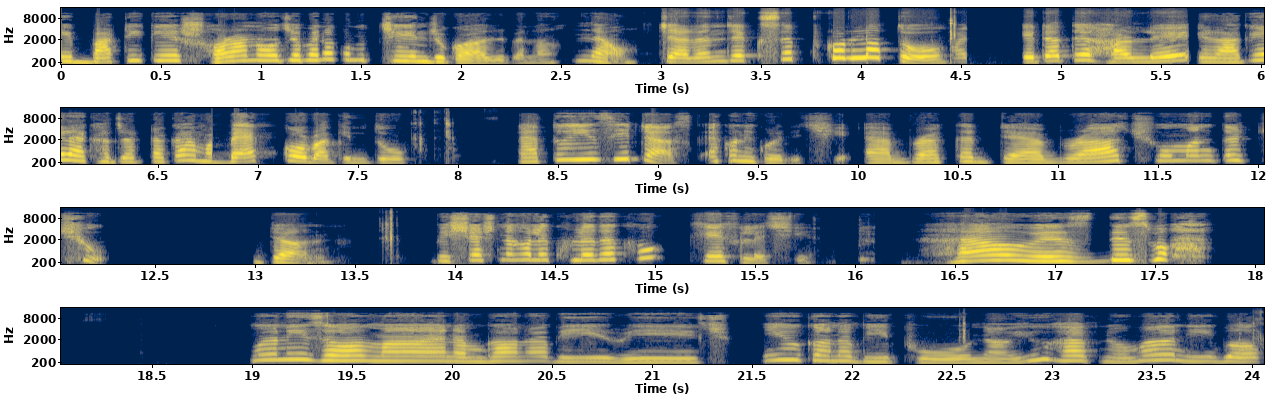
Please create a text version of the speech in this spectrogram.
এই বাটিকে সরানো যাবে না কোনো চেঞ্জও করা যাবে না। নাও চ্যালেঞ্জ অ্যাকসেপ্ট করলা তো? এটাতে হারলে এর আগের এক হাজার টাকা আমার ব্যাক করবা কিন্তু। এত ইজি টাস্ক এখনই করে দিচ্ছি। অ্যাব্রাকা ড্যাব্রা ছু মন্তর ছু ডান বিশ্বাস না হলে খুলে দেখো খেয়ে ফেলেছি। How is this Money's all mine, I'm gonna be rich. You gonna be poor, now you have no money, but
